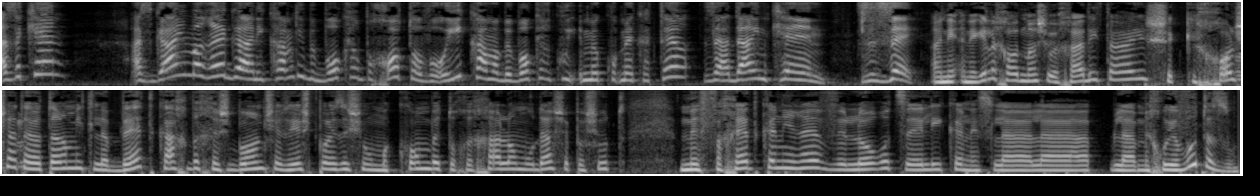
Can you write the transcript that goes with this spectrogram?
אז זה כן. אז גם אם הרגע אני קמתי בבוקר פחות טוב, או היא קמה בבוקר מקטר, זה עדיין כן. זה זה. אני, אני אגיד לך עוד משהו אחד, איתי, שככל שאתה יותר מתלבט, קח בחשבון שיש פה איזשהו מקום בתוכך לא מודע שפשוט מפחד כנראה ולא רוצה להיכנס ל, ל, למחויבות הזו.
